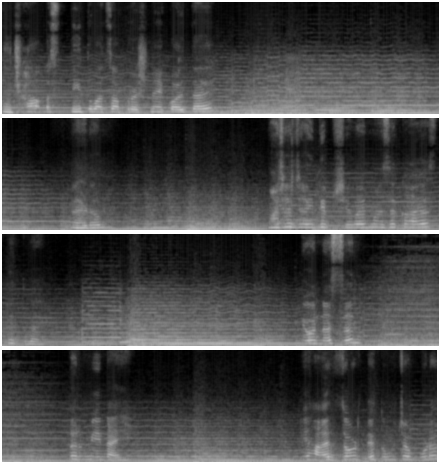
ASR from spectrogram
तुझ्या अस्तित्वाचा प्रश्न आहे कळतंय? मॅडम माझ्या जयदीप शिवाय माझं काय अस्तित्व आहे? तो नसल तर मी नाही. मी हात जोडते तुमच्या पुढं.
